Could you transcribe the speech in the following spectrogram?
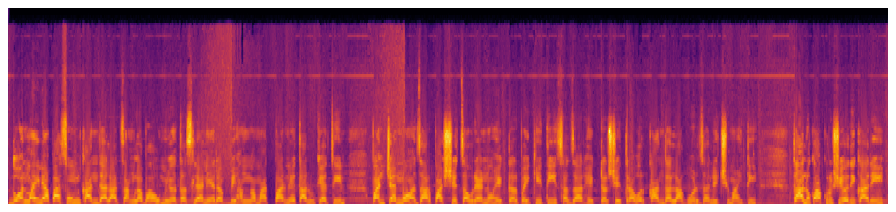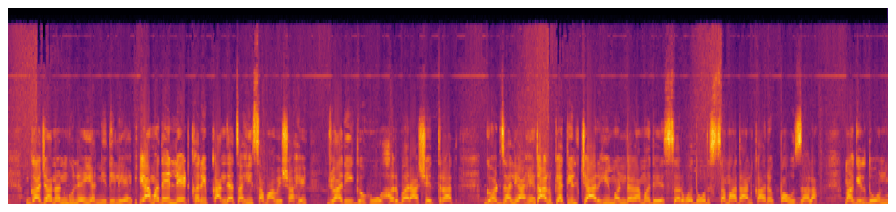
दोन महिन्यापासून कांद्याला चांगला भाव मिळत असल्याने रब्बी हंगामात पारणे तालुक्यातील पंच्याण्णव हजार पाचशे चौऱ्याण्णव हेक्टरपैकी तीस हजार हेक्टर क्षेत्रावर कांदा लागवड झाल्याची माहिती तालुका कृषी अधिकारी गजानन घुले यांनी दिली आहे. यामध्ये लेट खरीप कांद्याचाही समावेश आहे. ज्वारी गहू हरभरा क्षेत्रात घट झाली आहे. तालुक्यातील चारही मंडळामध्ये सर्व दूर समाधानकारक पाऊस झाला. मागील दोन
